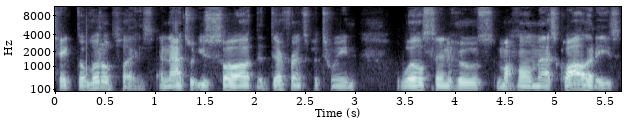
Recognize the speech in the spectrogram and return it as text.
Take the little plays, and that's what you saw the difference between Wilson, whose Mahomes qualities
